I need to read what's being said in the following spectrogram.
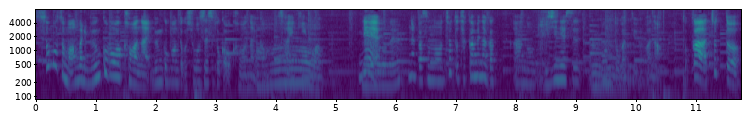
そもそもあんまり文庫本は買わない。文庫本とか小説とかを買わないかも。最近は。でほどね。なんかそのちょっと高めながあのビジネス本とかっていうのかな、とかちょっと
